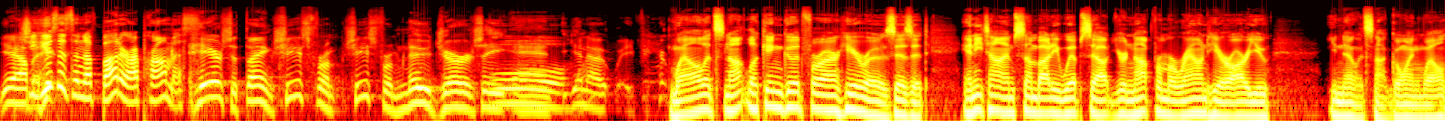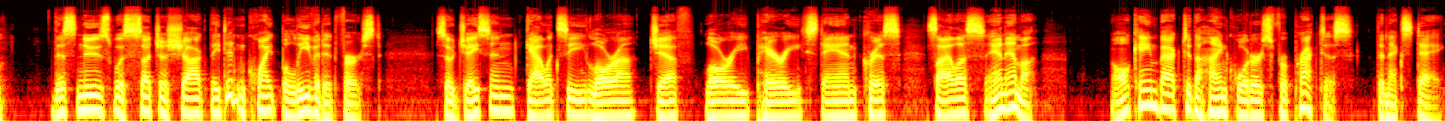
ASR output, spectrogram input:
yeah, She but he- uses enough butter, I promise. here's the thing. She's from she's from New Jersey, Oh. and you know. Well, it's not looking good for our heroes, is it? Anytime somebody whips out, You're not from around here, are you? You know it's not going well. This news was such a shock, they didn't quite believe it at first. So Jason, Galaxy, Laura, Jeff, Lori, Perry, Stan, Chris, Silas, and Emma all came back to the hindquarters for practice the next day.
